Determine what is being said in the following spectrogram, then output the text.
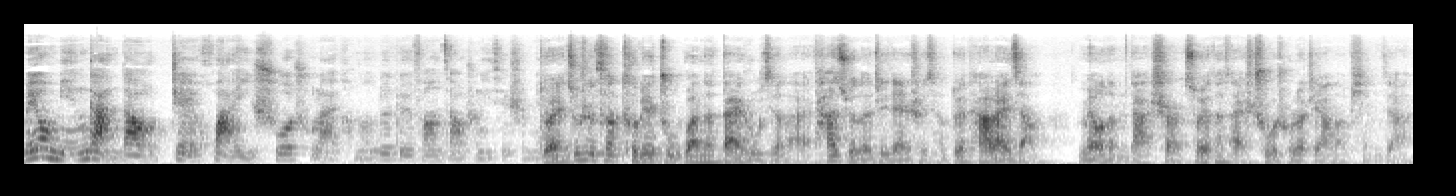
没有敏感到这话一说出来，可能对对方造成一些什么样的对，就是他特别主观的带入进来，他觉得这件事情对他来讲没有那么大事儿，所以他才说出了这样的评价。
